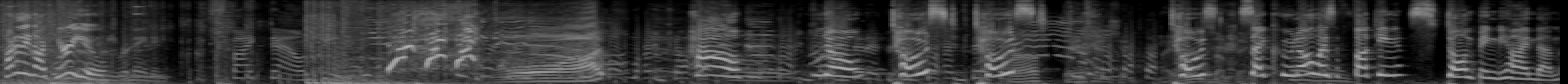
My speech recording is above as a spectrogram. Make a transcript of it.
How do they not hear you? Remaining. Spike down B. What? Oh my god. How? No. Toast? Toast? Toast? Sykkuno was fucking stomping behind them.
